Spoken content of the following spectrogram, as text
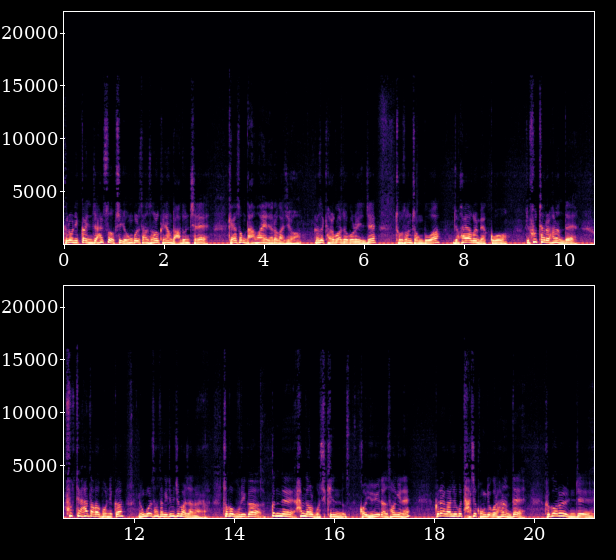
그러니까 이제 할 수 없이 용골산성을 그냥 놔둔 채 계속 남하에 내려가죠. 그래서 결과적으로 이제 조선 정부와 이제 화약을 맺고 후퇴를 하는데 후퇴하다가 보니까 용골 산성이 찜찜하잖아요. 저거 우리가 끝내 함락을 못 시킨 거의 유일한 성이네. 그래가지고 다시 공격을 하는데 그거를 이제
